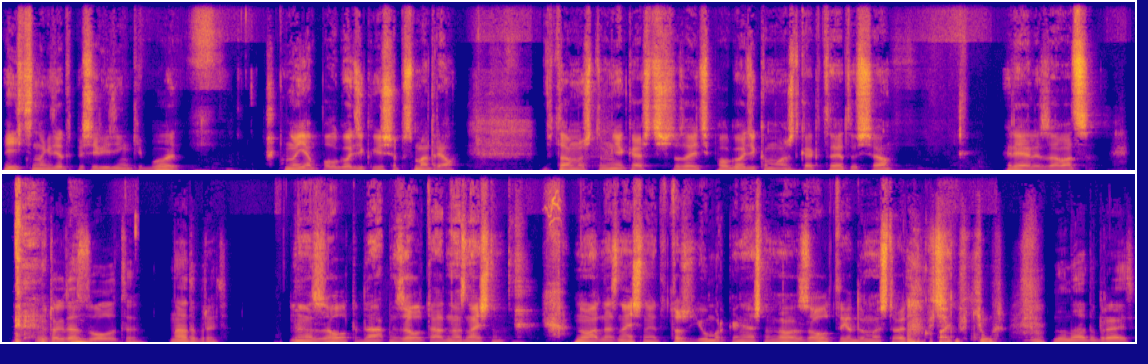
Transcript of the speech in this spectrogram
Истина где-то посерединке будет. Но я полгодика еще посмотрел. Потому что мне кажется, что за эти полгодика может как-то это все реализоваться. Ну тогда золото. Надо брать. Ну, золото, да, золото однозначно. Ну, однозначно, это тоже юмор, конечно, но золото, я думаю, стоит покупать. юмор? Ну, надо брать.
